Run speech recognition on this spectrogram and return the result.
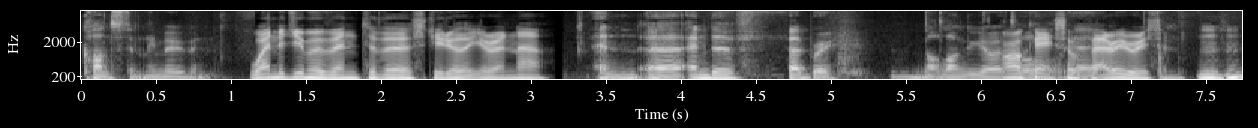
constantly moving. When did you move into the studio that you're in now? And uh, end of February, not long ago at all. Okay, so yeah. very recent. Mm-hmm.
